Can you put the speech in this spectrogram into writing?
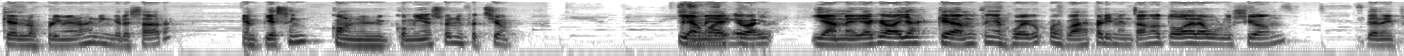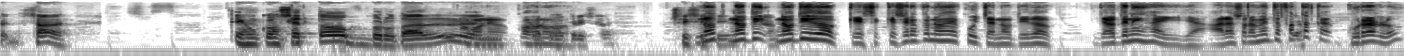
que los primeros en ingresar empiecen con el comienzo de la infección. Y a, medida guay, que ¿no? vaya- y a medida que vayas quedándote en el juego, pues vas experimentando toda la evolución de la infección, ¿sabes? Es un concepto brutal. Cojonudo, lo puedes cojonudo. utilizar. Sí, sí, No- sí. Naughty, Dog, que, que sé que nos escucha, Naughty Dog. Ya lo tenéis ahí ya. Ahora solamente falta ca- currarlo.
